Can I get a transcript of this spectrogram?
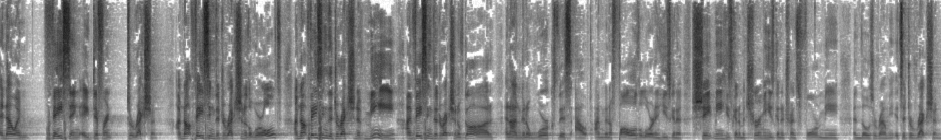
and now I'm facing a different direction. I'm not facing the direction of the world. I'm not facing the direction of me. I'm facing the direction of God, and I'm going to work this out. I'm going to follow the Lord, and He's going to shape me. He's going to mature me. He's going to transform me and those around me. It's a direction.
